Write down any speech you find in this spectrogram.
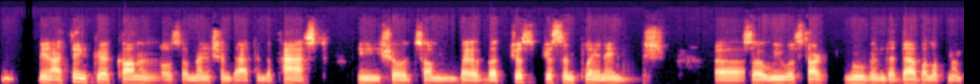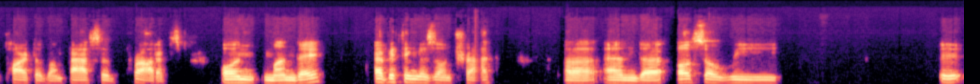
you know, I think uh, Colin also mentioned that in the past. He showed some, but just just in plain English. Uh, so we will start moving the development part of OnPassive products on Monday. Everything is on track. Uh, and uh, also we, it,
